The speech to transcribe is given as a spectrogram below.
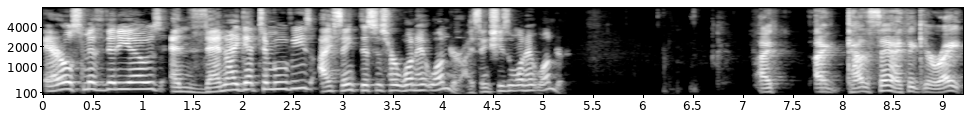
Aerosmith videos, and then I get to movies. I think this is her one hit wonder. I think she's a one hit wonder. I I gotta say, I think you're right.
